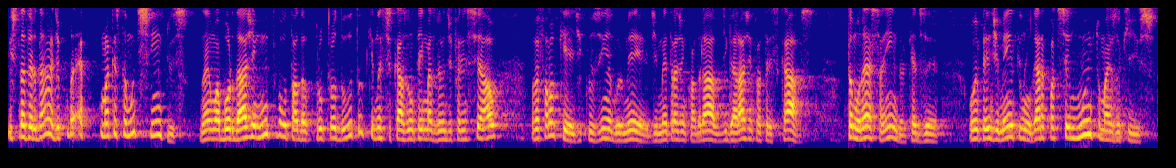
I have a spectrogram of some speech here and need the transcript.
Isso, na verdade, é uma questão muito simples, né? uma abordagem muito voltada para o produto, que nesse caso não tem mais grande diferencial. Vai falar o quê? De cozinha gourmet, de metragem quadrada, de garagem para três carros? Estamos nessa ainda? Quer dizer, o empreendimento em um lugar pode ser muito mais do que isso.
